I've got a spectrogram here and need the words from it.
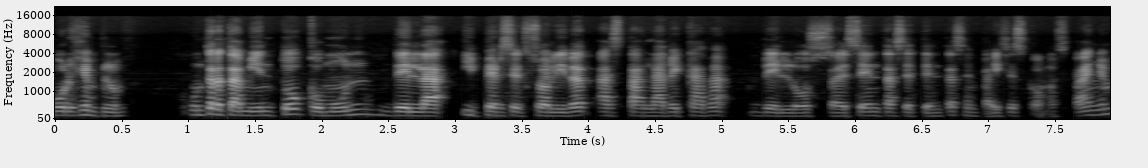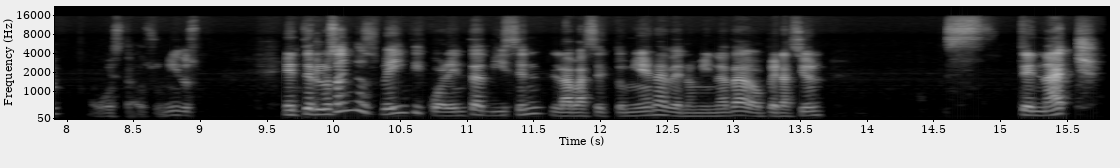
por ejemplo, un tratamiento común de la hipersexualidad hasta la década de los 60, 70 en países como España o Estados Unidos. Entre los años 20 y 40, dicen, la vasectomía era denominada operación Tenach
